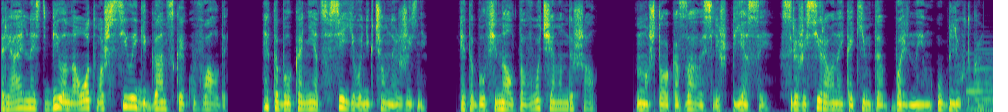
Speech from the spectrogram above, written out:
Реальность била наотмашь силой гигантской кувалды. Это был конец всей его никчемной жизни. Это был финал того, чем он дышал. Но что оказалось лишь пьесой, срежиссированной каким-то больным ублюдком.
